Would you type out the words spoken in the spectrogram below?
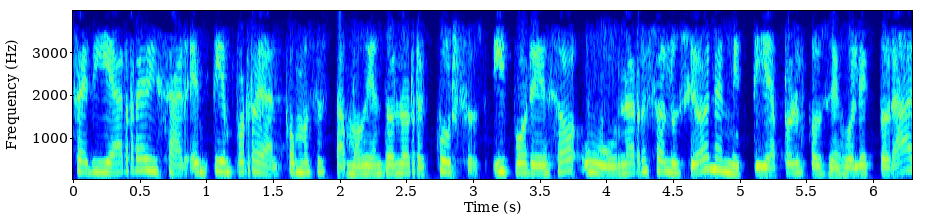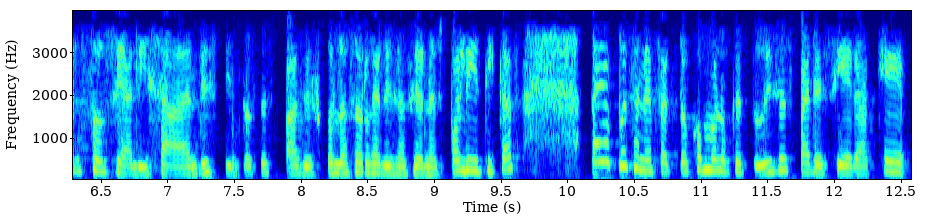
sería revisar en tiempo real cómo se están moviendo los recursos. Y por eso hubo una resolución emitida por el Consejo Electoral, socializada en distintos espacios con las organizaciones políticas, pero pues en efecto, como lo que tú dices, pareciera que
